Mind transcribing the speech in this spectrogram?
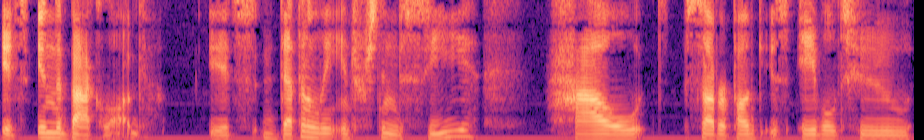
it's in the backlog. It's definitely interesting to see how Cyberpunk is able to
